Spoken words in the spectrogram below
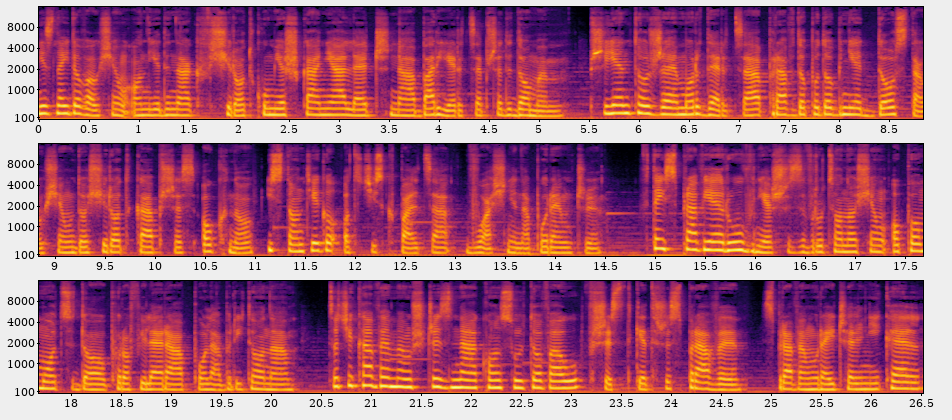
Nie znajdował się on jednak w środku mieszkania, lecz na barierce przed domem. Przyjęto, że morderca prawdopodobnie dostał się do środka przez okno i stąd jego odcisk palca właśnie na poręczy. W tej sprawie również zwrócono się o pomoc do profilera Paula Britona. Co ciekawe, mężczyzna konsultował wszystkie trzy sprawy: sprawę Rachel Nickel,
